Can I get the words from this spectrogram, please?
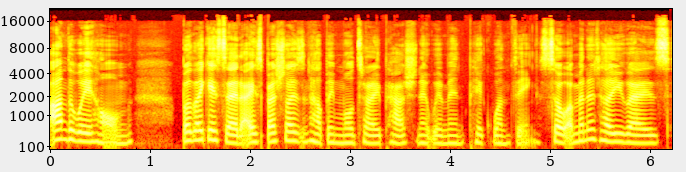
on the way home. But like I said, I specialize in helping multi passionate women pick one thing. So I'm going to tell you guys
